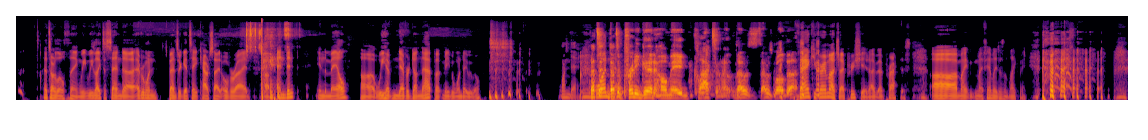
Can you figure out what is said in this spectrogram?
that's our little thing. We, we like to send uh, everyone spencer gets a couch side override uh, pendant in the mail uh, we have never done that, but maybe one day we will. one day. That's one a, that's day. a pretty good homemade klaxon. I, that was that was well done. Thank you very much. I appreciate it. I, I practice. Uh, my my family doesn't like me.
